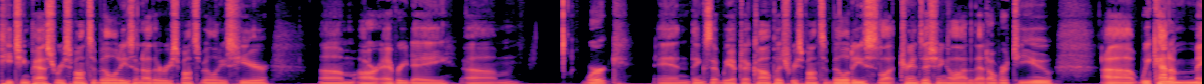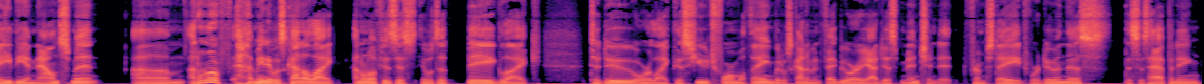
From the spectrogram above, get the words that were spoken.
teaching pastor responsibilities and other responsibilities here, um, our everyday um, work and things that we have to accomplish, responsibilities, transitioning a lot of that over to you. Uh, we kind of made the announcement. Um, I don't know if I mean it was kind of like I don't know if it's just it was a big like to do or like this huge formal thing, but it was kind of in February. I just mentioned it from stage. We're doing this. This is happening.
